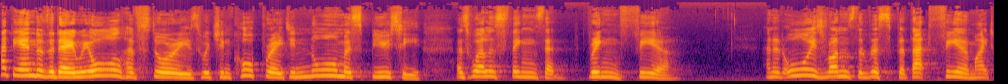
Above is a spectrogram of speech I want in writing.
At the end of the day, we all have stories which incorporate enormous beauty as well as things that bring fear. And it always runs the risk that that fear might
